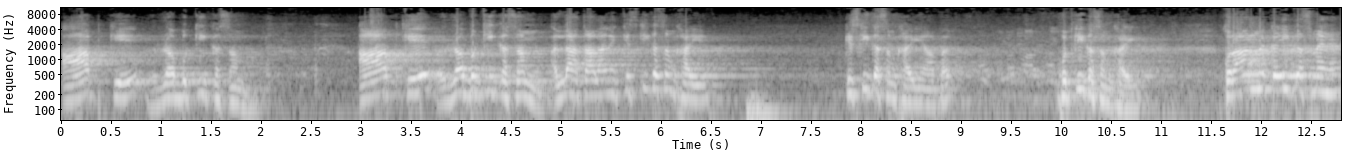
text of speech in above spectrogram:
آپ کے رب کی قسم۔ آپ کے رب کی قسم۔ اللہ تعالیٰ نے کس کی قسم کھائی ہے؟ کس کی قسم کھائی یہاں پر؟ خود کی قسم کھائی۔ قرآن میں کئی قسمیں ہیں،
